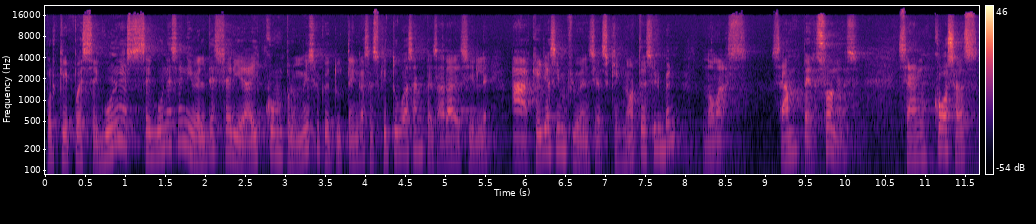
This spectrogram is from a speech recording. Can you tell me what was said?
Porque pues según, según ese nivel de seriedad y compromiso que tú tengas es que tú vas a empezar a decirle a aquellas influencias que no te sirven, no más. Sean personas, sean cosas,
